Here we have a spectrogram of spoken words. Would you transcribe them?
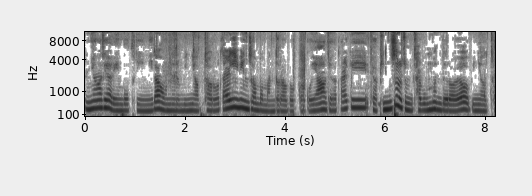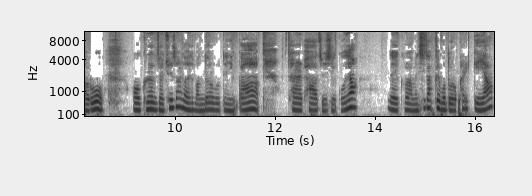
안녕하세요 레인보우 푸딩입니다. 오늘은 미니어처로 딸기 빙수 한번 만들어 볼 거고요. 제가 딸기 제가 빙수를 좀 잘 못 만들어요 미니어처로. 어 그래도 제가 최선을 다해서 만들어 볼 테니까 잘 봐주시고요. 네 그러면 시작해 보도록 할게요.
